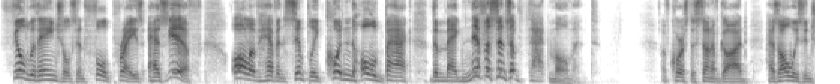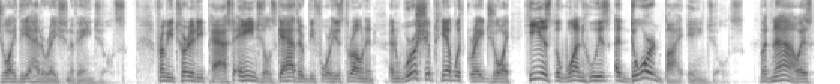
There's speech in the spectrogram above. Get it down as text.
filled with angels in full praise, as if all of heaven simply couldn't hold back the magnificence of that moment. Of course, the Son of God has always enjoyed the adoration of angels. From eternity past, angels gathered before his throne and, and worshiped him with great joy. He is the one who is adored by angels. But now, as,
